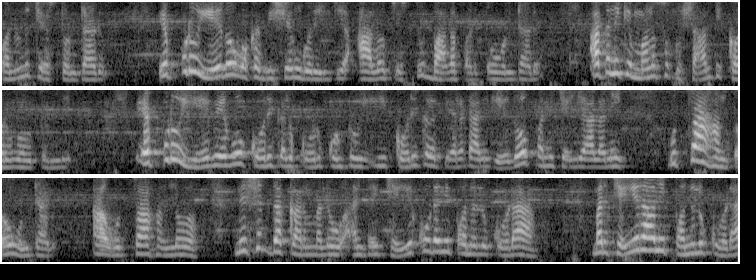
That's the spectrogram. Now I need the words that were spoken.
పనులు చేస్తుంటాడు. ఎప్పుడూ ఏదో ఒక విషయం గురించి ఆలోచిస్తూ బాధపడుతూ ఉంటాడు. అతనికి మనసుకు శాంతి కరువు అవుతుంది ఎప్పుడు ఏవేవో కోరికలు కోరుకుంటూ ఈ కోరికలు తీరటానికి ఏదో పని చెయ్యాలని ఉత్సాహంతో ఉంటాడు. ఆ ఉత్సాహంలో నిషిద్ధ కర్మలు అంటే చేయకూడని పనులు కూడా మరి చేయరాని పనులు కూడా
